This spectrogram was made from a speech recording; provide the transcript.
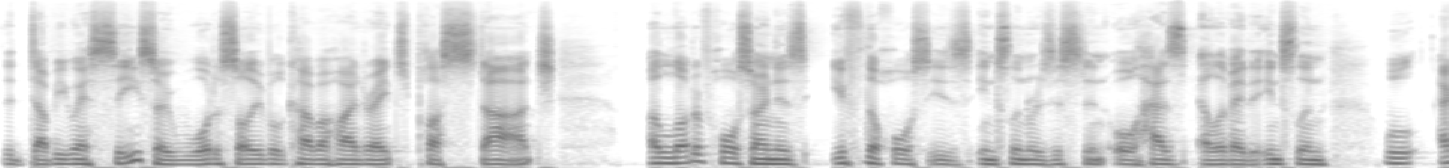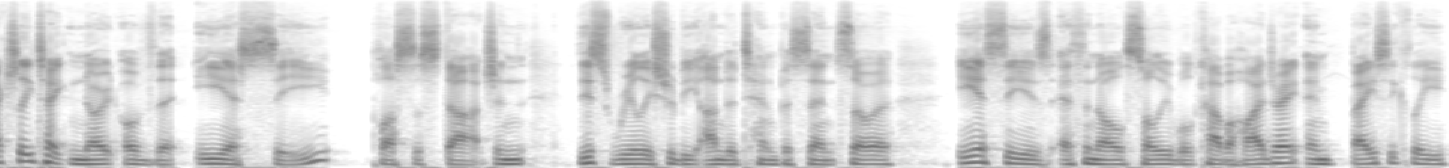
the WSC, so water soluble carbohydrates plus starch, a lot of horse owners, if the horse is insulin resistant or has elevated insulin, will actually take note of the ESC plus the starch. And this really should be under 10%. So a ESC is ethanol soluble carbohydrate, and basically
